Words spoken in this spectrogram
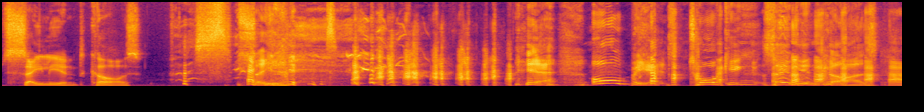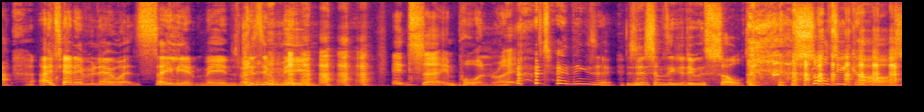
salient cars. salient. Yeah, albeit talking salient cars. I don't even know what salient means. What does it mean? It's uh, important, right? I don't think so. Isn't it something to do with salt? Salty cars.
